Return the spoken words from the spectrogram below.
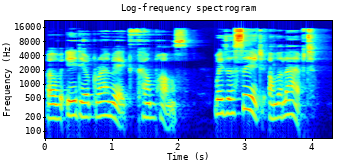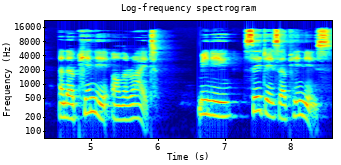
of ideogrammic compounds with a sage on the left and a penny on the right, meaning sage's opinions,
